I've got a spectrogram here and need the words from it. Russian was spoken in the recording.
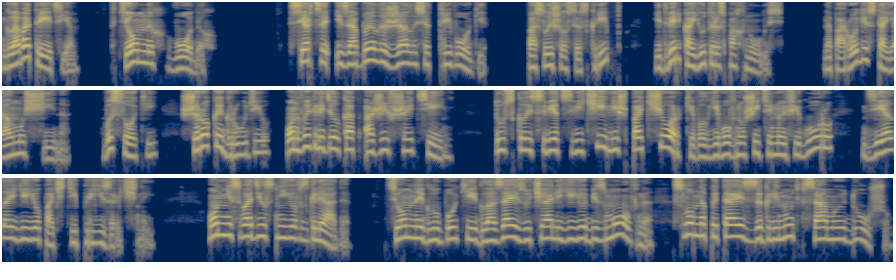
Глава третья. В темных водах. Сердце Изабеллы сжалось от тревоги. Послышался скрип, и дверь каюты распахнулась. На пороге стоял мужчина. Высокий, с широкой грудью, он выглядел как ожившая тень. Тусклый свет свечи лишь подчеркивал его внушительную фигуру, делая ее почти призрачной. Он не сводил с нее взгляда. Темные глубокие глаза изучали ее безмолвно, словно пытаясь заглянуть в самую душу.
